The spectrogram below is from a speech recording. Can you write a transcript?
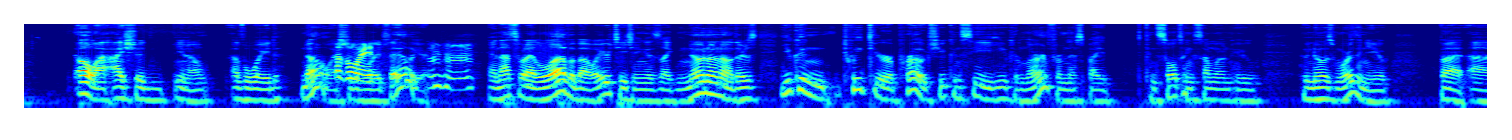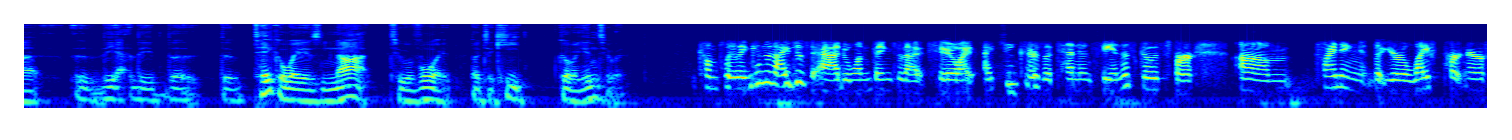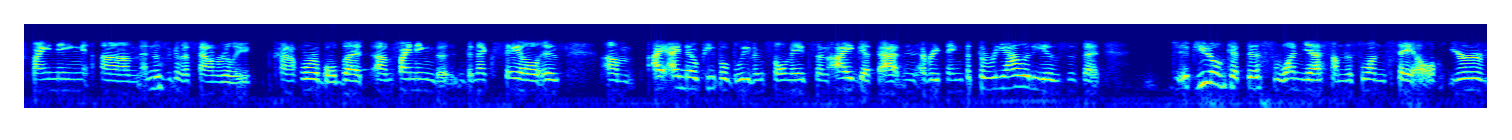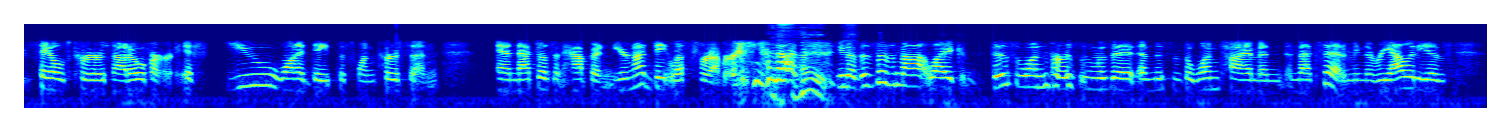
oh, I, I should, you know, avoid no, I Avoid. should avoid failure, and that's what I love about what you're teaching is like, no, no, no. There's you can tweak your approach. You can see you can learn from this by consulting someone who who knows more than you, but uh, the the the the takeaway is not to avoid, but to keep going into it. completely. Can I just add one thing to that too? I, I think there's a tendency, and this goes for um, finding that your life partner, finding, um, and this is going to sound really kind of horrible, but um, finding the the next sale is. Um, I, I know people believe in soulmates, and I get that and everything. But the reality is, is that if you don't get this one yes on this one sale, your sales career is not over. If you want to date this one person and that doesn't happen, you're not dateless forever. you're not, Right. you know, this is not like this one person was it and this is the one time and, and that's it. I mean, the reality is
